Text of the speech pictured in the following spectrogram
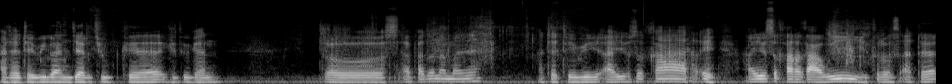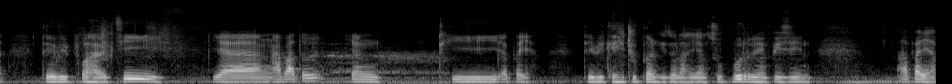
Ada Dewi Lanjar juga gitu kan. Terus apa tuh namanya? Ada Dewi Ayu Sekar eh Ayu Sekar Kawi terus ada Dewi Pohaji yang apa tuh yang di apa ya dewi kehidupan gitulah yang subur yang bisin apa ya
